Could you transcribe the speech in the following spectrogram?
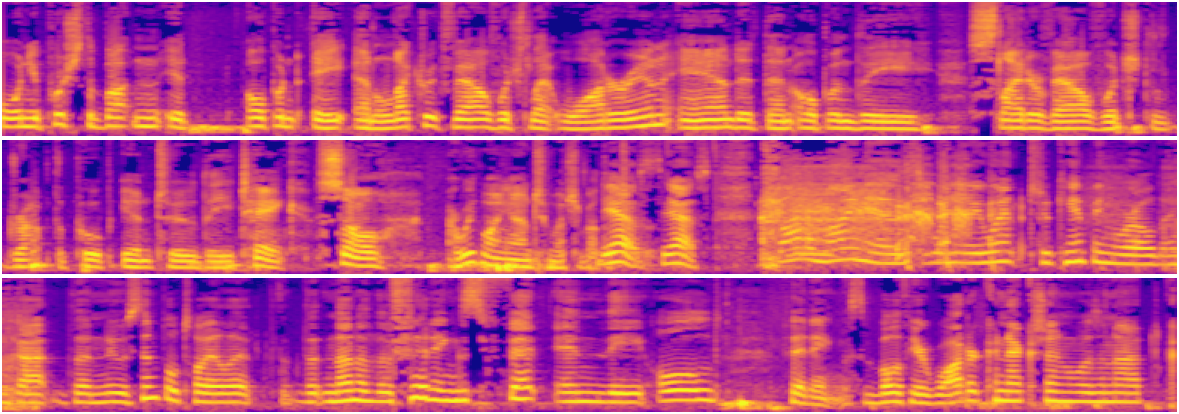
when you push the button, it opened a an electric valve which let water in, and it then opened the slider valve which dropped the poop into the tank. So, are we going on too much about this? Yes, yes. The bottom line is when we went to Camping World and got the new simple toilet, th- none of the fittings fit in the old fittings. Both your water connection was not c-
